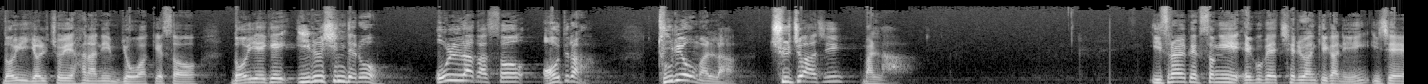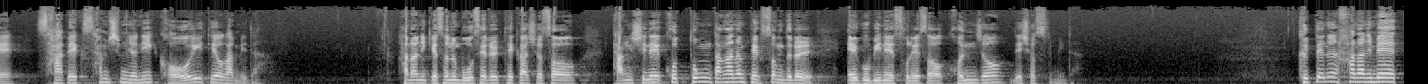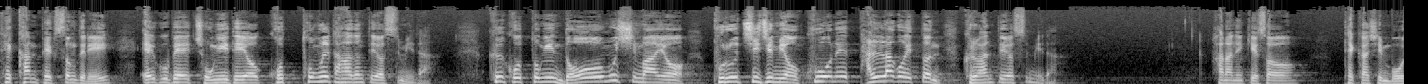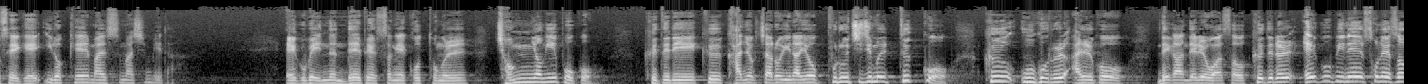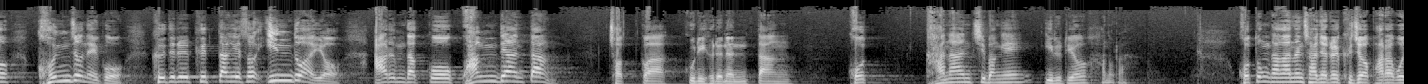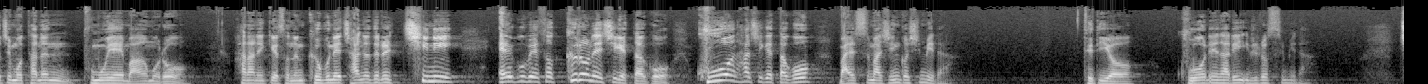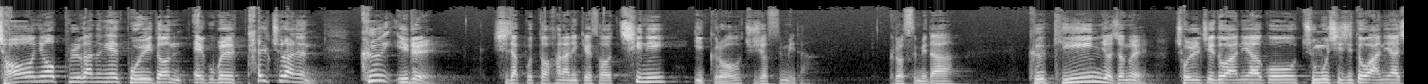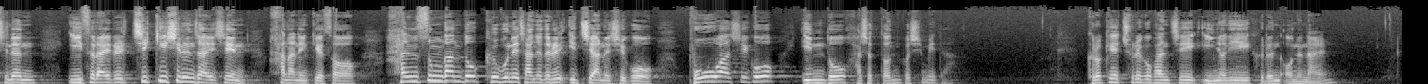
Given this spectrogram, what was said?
너희 열조의 하나님 여호와께서 너희에게 이르신 대로 올라가서 얻으라 두려워 말라 주저하지 말라. 이스라엘 백성이 애굽에 체류한 기간이 이제 430년이 거의 되어 갑니다. 하나님께서는 모세를 택하셔서 당신의 고통당하는 백성들을 애굽인의 손에서 건져 내셨습니다. 그때는 하나님의 택한 백성들이 애굽의 종이 되어 고통을 당하던 때였습니다. 그 고통이 너무 심하여 부르짖으며 구원해 달라고 했던 그러한 때였습니다. 하나님께서 택하신 모세에게 이렇게 말씀하십니다. 애굽에 있는 내 백성의 고통을 정령이 보고 그들이 그 간역자로 인하여 부르짖음을 듣고 그 우고를 알고 내가 내려와서 그들을 애굽인의 손에서 건져내고 그들을 그 땅에서 인도하여 아름답고 광대한 땅, 젖과 꿀이 흐르는 땅, 곧 가나안 지방에 이르려 하노라. 고통당하는 자녀를 그저 바라보지 못하는 부모의 마음으로 하나님께서는 그분의 자녀들을 친히 애굽에서 끌어내시겠다고 구원하시겠다고 말씀하신 것입니다. 드디어 구원의 날이 이르렀습니다. 전혀 불가능해 보이던 애굽을 탈출하는 그 일을 시작부터 하나님께서 친히 이끌어 주셨습니다. 그렇습니다. 그 긴 여정을 졸지도 아니하고 주무시지도 아니하시는 이스라엘을 지키시는 자이신 하나님께서 한순간도 그분의 자녀들을 잊지 않으시고 보호하시고 인도하셨던 것입니다. 그렇게 출애굽한 지 2년이 흐른 어느 날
